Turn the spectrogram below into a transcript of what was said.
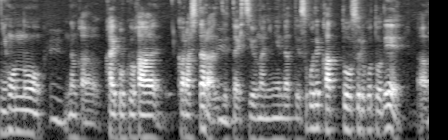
日本のうん。なんか開国派からしたら絶対必要な人間だって、そこで葛藤することであの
